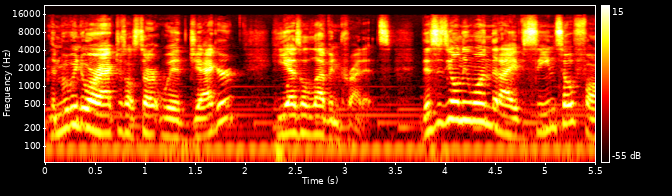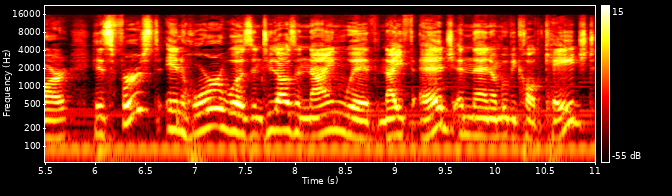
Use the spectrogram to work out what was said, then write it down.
Then, moving to our actors, I'll start with Jagger. He has 11 credits. This is the only one that I've seen so far. His first in horror was in 2009 with Knife Edge and then a movie called Caged.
